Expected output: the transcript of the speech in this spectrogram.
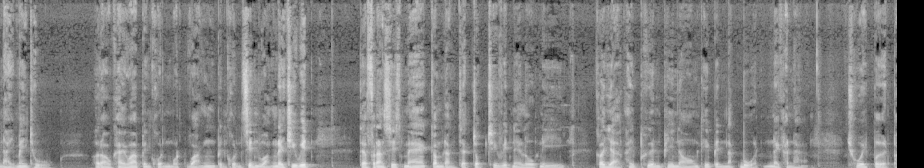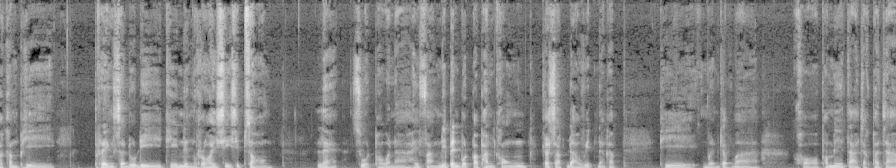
ไหนไม่ถูก เราคล้ายว่าเป็นคนหมดหวัง เป็นคนสิ้นหวังในชีวิต แต่ฟรานซิสแม้กำลังจะจบชีวิตในโลกนี้ ก็อยากให้เพื่อนพี่น้องที่เป็นนักบวชในคณะ ช่วยเปิดพระคัมภีร์ เพลงสดุดีที่ 142 และสวดภาวนาให้ฟังนี่เป็นบทประพันธ์ของกษัตริย์ดาวิดนะครับ ที่เหมือนกับว่าขอพระเมตตาจากพระเจ้า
